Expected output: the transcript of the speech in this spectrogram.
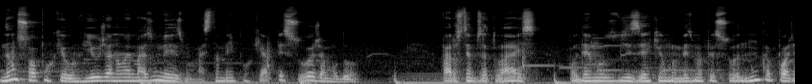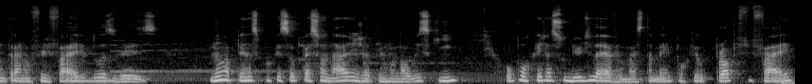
Não só porque o rio já não é mais o mesmo, mas também porque a pessoa já mudou. Para os tempos atuais, podemos dizer que uma mesma pessoa nunca pode entrar no Free Fire duas vezes, não apenas porque seu personagem já tem uma nova skin ou porque já subiu de level, mas também porque o próprio Free Fire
